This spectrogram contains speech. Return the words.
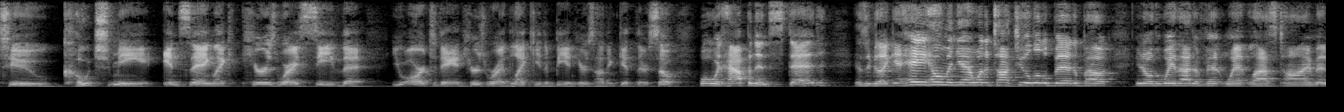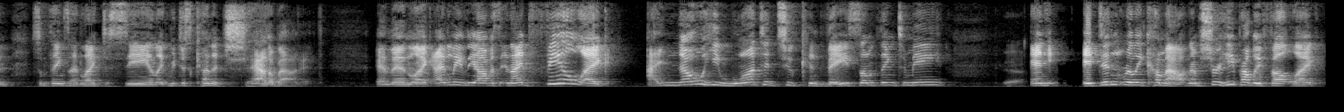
to coach me in saying, like, here's where I see that you are today and here's where I'd like you to be and here's how to get there. So what would happen instead is he'd be like, Hey Hillmon, yeah, I want to talk to you a little bit about, you know, the way that event went last time and some things I'd like to see. And like we just kind of chat about it. And then like I'd leave the office and I'd feel like I know he wanted to convey something to me. Yeah. And he, it didn't really come out. And I'm sure he probably felt like,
